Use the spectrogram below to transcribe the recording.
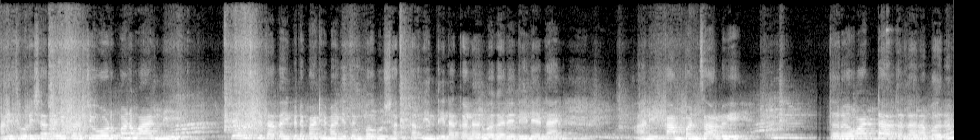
आणि थोडीशी आता इकडची ओढ पण वाढली. आहे व्यवस्थित आता इकडे पाठीमागे तुम्ही बघू शकता. भिंतीला कलर वगैरे दिलेला आहे. आणि काम पण चालू आहे. तर वाटतं आता जरा बरं.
